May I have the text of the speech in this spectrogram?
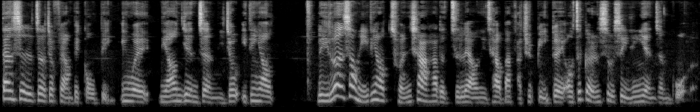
但是这就非常被诟病，因为你要验证，你就一定要理论上你一定要存下他的资料，你才有办法去比对哦，这个人是不是已经验证过了？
